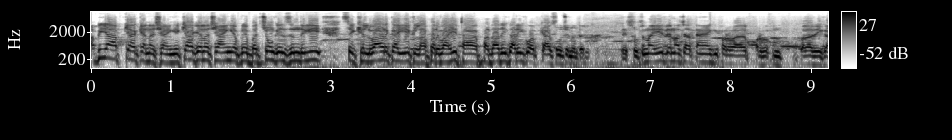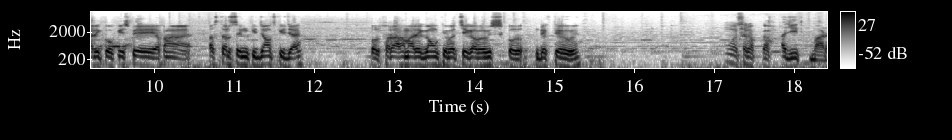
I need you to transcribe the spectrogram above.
अभी आप क्या कहना चाहेंगे? क्या कहना चाहेंगे अपने बच्चों की ज़िंदगी से खिलवाड़ का एक लापरवाही था पदाधिकारी को? आप क्या सूचना दें ये सूचना ये देना चाहते हैं कि पदाधिकारी को कि इस पे अपना स्तर से इनकी जाँच की जाए और थोड़ा हमारे गाँव के बच्चे का भविष्य को देखते हुए। सर आपका। अजीत कुमार।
